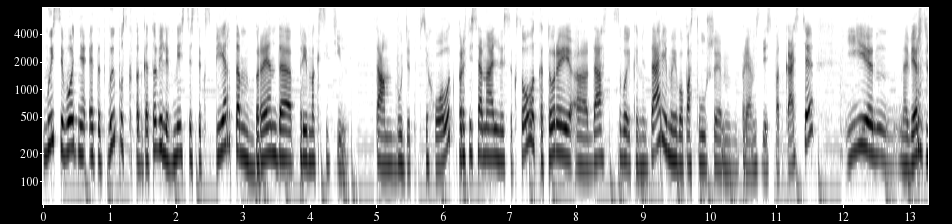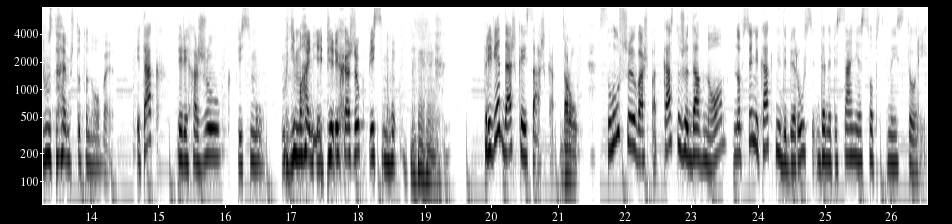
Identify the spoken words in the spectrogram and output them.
мы сегодня этот выпуск подготовили вместе с экспертом бренда Примакситин. Там будет психолог, профессиональный сексолог, который э, даст свой комментарий, мы его послушаем прямо здесь в подкасте и, наверное, узнаем что-то новое. Итак, перехожу к письму. Внимание, перехожу к письму. Привет, Дашка и Сашка. Здорово. Слушаю ваш подкаст уже давно, но все никак не доберусь до написания собственной истории.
